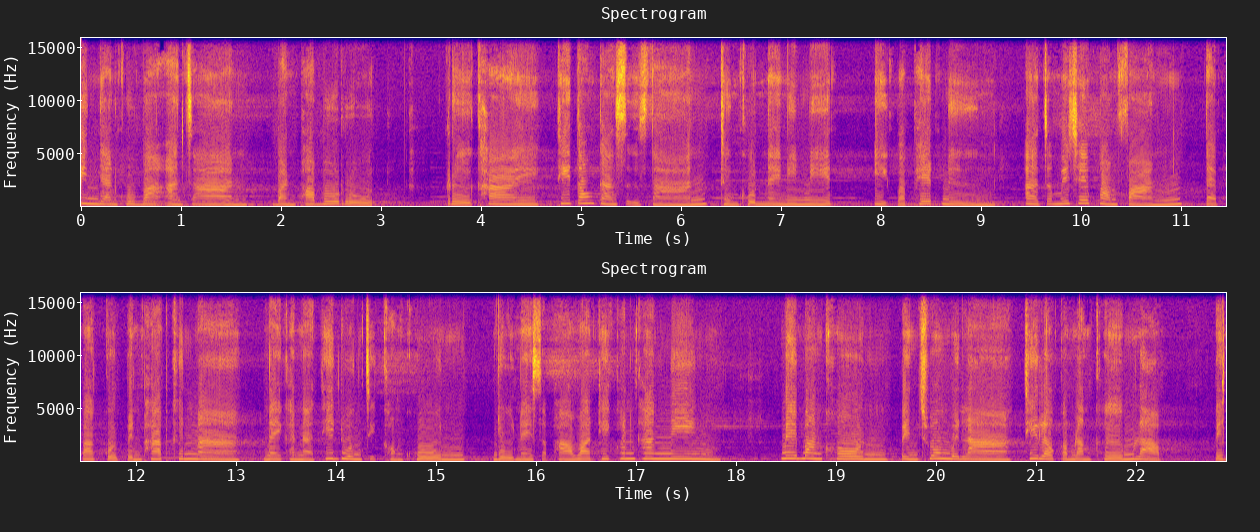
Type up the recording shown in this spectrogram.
วิญญาณครูบาอาจารย์ บรรพบุรุษ หรือใครที่ต้องการสื่อสารถึงคุณในนิมิต อีกประเภทหนึ่ง อาจจะไม่ใช่ความฝัน แต่ปรากฏเป็นภาพขึ้นมา ในขณะที่ดวงจิตของคุณ อยู่ในสภาวะที่ค่อนข้างนิ่ง ในบางคนเป็นช่วงเวลาที่เรากำลังเคลิ้มหลับ เป็น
